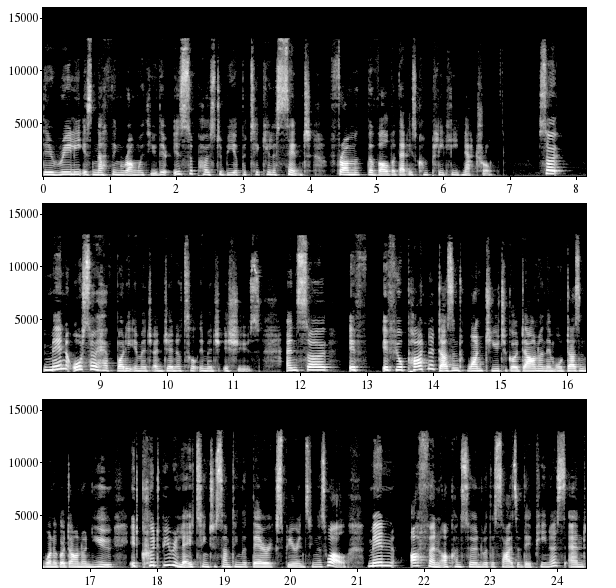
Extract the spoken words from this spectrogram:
there really is nothing wrong with you. There is supposed to be a particular scent from the vulva that is completely natural. So, men also have body image and genital image issues. And so, if if your partner doesn't want you to go down on them or doesn't want to go down on you, it could be relating to something that they're experiencing as well. Men often are concerned with the size of their penis and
